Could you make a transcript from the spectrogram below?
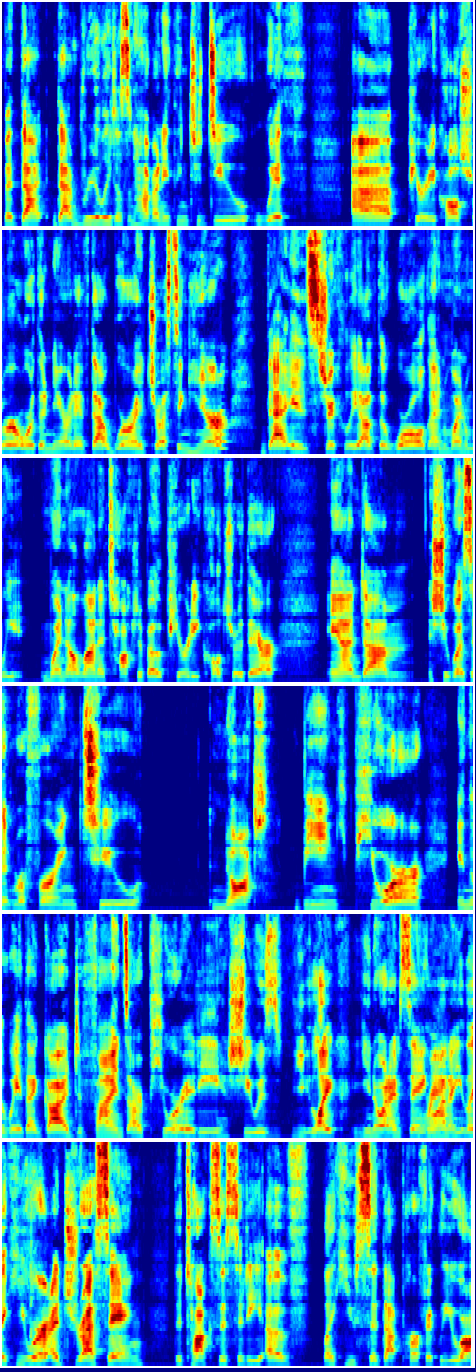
but that that really doesn't have anything to do with uh, purity culture or the narrative that we're addressing here. That is strictly of the world. And when we when Alana talked about purity culture there, and um, she wasn't referring to not being pure in the way that God defines our purity. She was like, you know what I'm saying, Right. Alana? Like you were addressing the toxicity of like you said that perfectly. You are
